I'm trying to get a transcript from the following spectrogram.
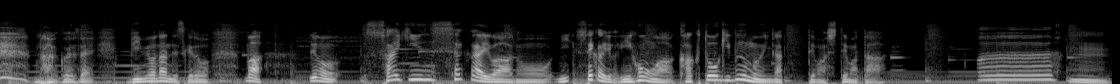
まあごめんなさい。微妙なんですけどまあでも最近世界はあのに世界というか日本は格闘技ブームになってましてまたうーん。うん、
